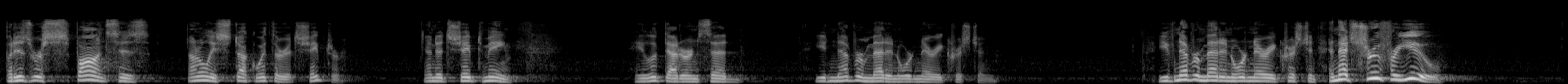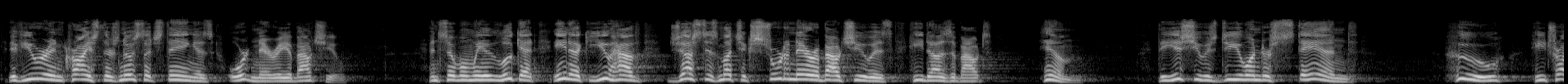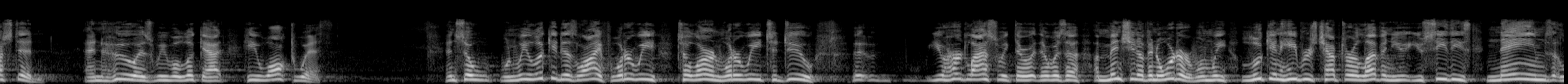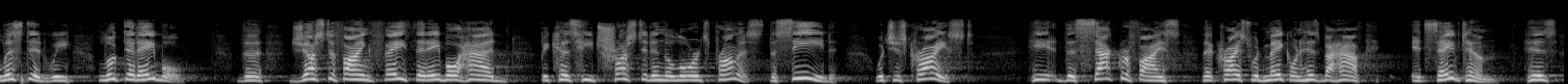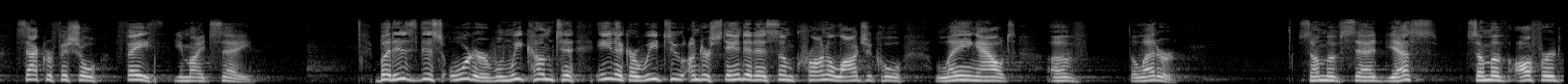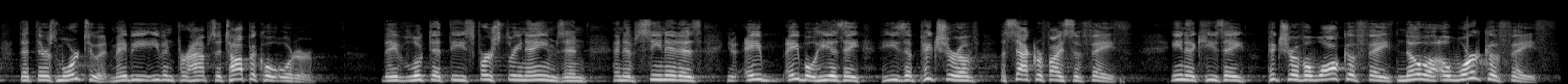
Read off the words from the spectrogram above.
But his response has not only stuck with her, it's shaped her. And it's shaped me. He looked at her and said, You've never met an ordinary Christian. You've never met an ordinary Christian. And that's true for you. If you are in Christ, there's no such thing as ordinary about you. And so when we look at Enoch, you have just as much extraordinary about you as he does about him. The issue is do you understand who he trusted and who, as we will look at, he walked with? And so when we look at his life, what are we to learn? What are we to do? Uh, you heard last week there, there was a, a, mention of an order. When we look in Hebrews chapter 11, you, you see these names listed. We looked at Abel the justifying faith that Abel had because he trusted in the Lord's promise, the seed, which is Christ. He, the sacrifice that Christ would make on his behalf, it saved him. His sacrificial faith, you might say. But is this order, when we come to Enoch, are we to understand it as some chronological laying out of the letter? Some have said yes, some have offered that there's more to it, maybe even perhaps a topical order. They've looked at these first three names and, and have seen it as you know, Abel, he is a, he's a picture of a sacrifice of faith. Enoch, he's a picture of a walk of faith. Noah, a work of faith.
